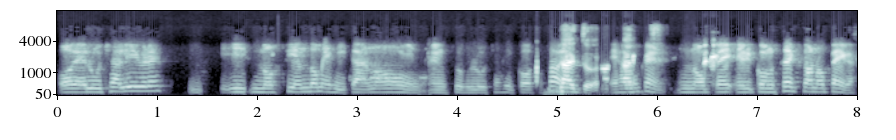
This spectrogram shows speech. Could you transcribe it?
O de lucha libre y no siendo mexicano en, en sus luchas y cosas, ¿sabes? exacto. Es algo que no el concepto no pega.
